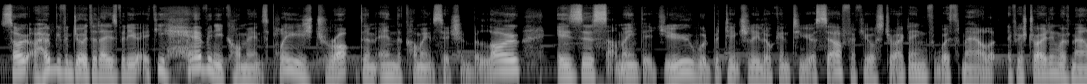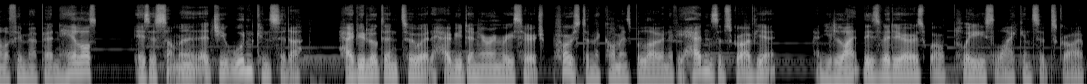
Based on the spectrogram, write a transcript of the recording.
So I hope you've enjoyed today's video. If you have any comments, please drop them in the comment section below. Is this something that you would potentially look into yourself if you're struggling with male, if you're struggling with male or female pattern hair loss? Is this something that you wouldn't consider? Have you looked into it? Have you done your own research? Post in the comments below. And if you hadn't subscribed yet and you like these videos, well, please like and subscribe.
